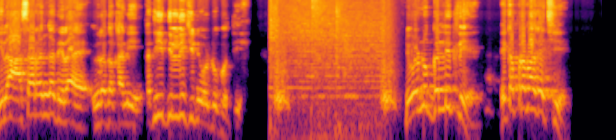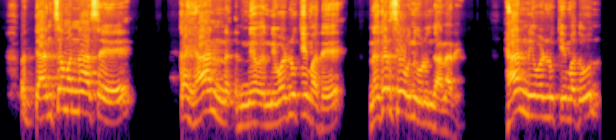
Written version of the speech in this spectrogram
हिला असा रंग दिलाय विरोधकांनी कधी दिल्लीची निवडणूक होती निवडणूक गल्लीतली आहे एका प्रभागाची पण त्यांचं म्हणणं असं आहे का ह्या निवडणुकीमध्ये नगरसेवक निवडून जाणार आहे. ह्या निवडणुकीमधून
